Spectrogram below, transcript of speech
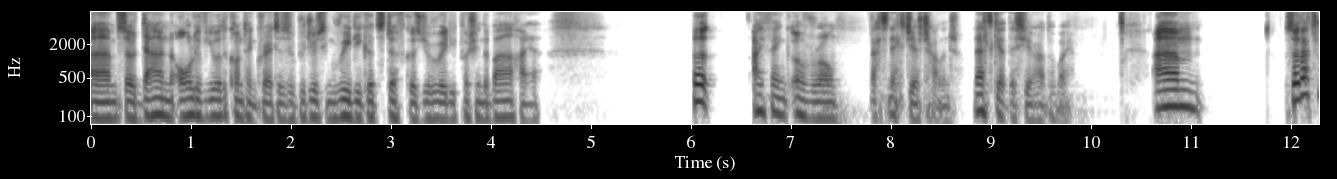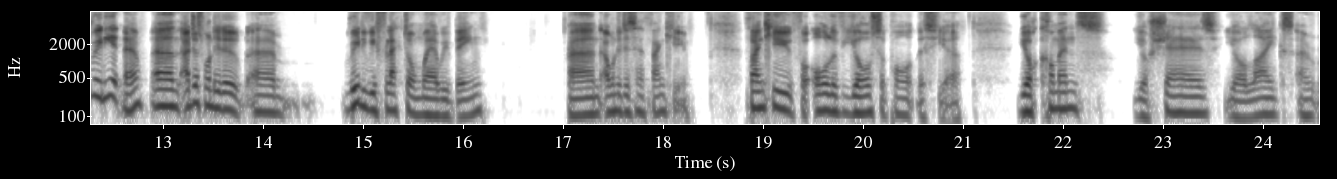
Um, so Dan, all of you other content creators are producing really good stuff because you're really pushing the bar higher. But I think overall, that's next year's challenge. Let's get this year out of the way. Um, so that's really it now. And I just wanted to um, really reflect on where we've been. And I wanted to say thank you. Thank you for all of your support this year. Your comments, your shares, your likes are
